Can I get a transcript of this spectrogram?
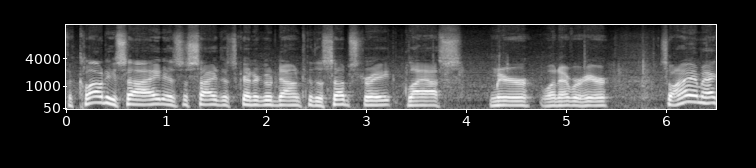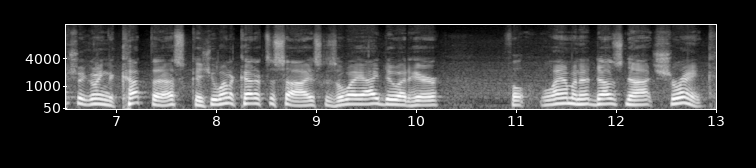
The cloudy side is the side that's going to go down to the substrate, glass, mirror, whatever here. So I am actually going to cut this because you want to cut it to size because the way I do it here, the laminate does not shrink.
